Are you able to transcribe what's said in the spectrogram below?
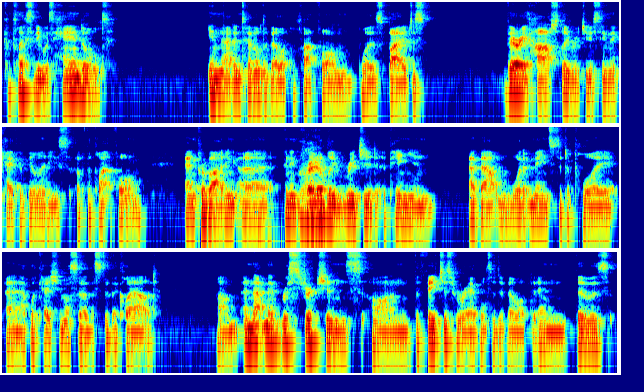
complexity was handled in that internal developer platform was by just very harshly reducing the capabilities of the platform and providing a, an incredibly right. rigid opinion about what it means to deploy an application or service to the cloud. Um, and that meant restrictions on the features we were able to develop. And there was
